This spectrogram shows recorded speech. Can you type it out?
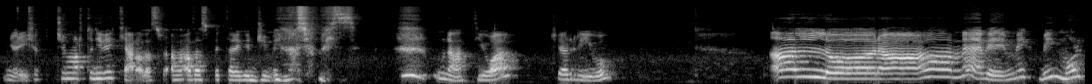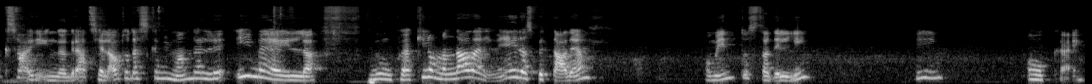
Signori, c'è, c'è morto di vecchiato ad, as- ad aspettare che Gmail si aprisse. un attimo, eh. Ci arrivo. Allora, a me make me more exciting. Grazie, l'Autodesk mi manda le email. Dunque, a chi l'ho mandata l'email? Aspettate. Eh. Momento, state lì. E... Ok.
